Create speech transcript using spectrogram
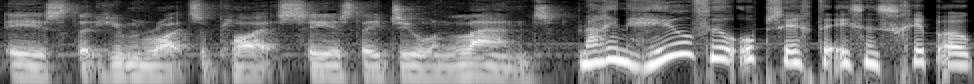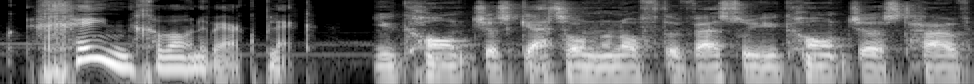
is that human rights apply at sea as they do on land. Maar in heel veel opzichten is een schip ook geen gewone werkplek. You can't just get on and off the vessel. You can't just have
